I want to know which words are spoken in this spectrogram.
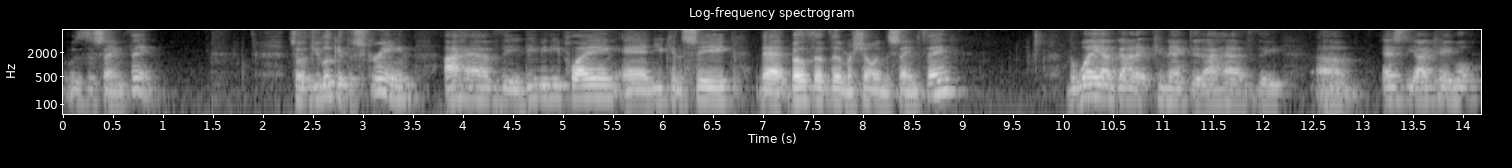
it was the same thing. So if you look at the screen, I have the DVD playing and you can see that both of them are showing the same thing. The way I've got it connected, I have the um, SDI cable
